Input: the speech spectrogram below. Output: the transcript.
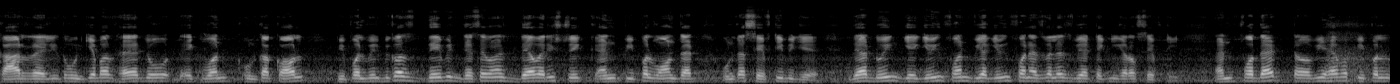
car rally तो उनके पास है जो एक वन उनका call people will because they will जैसे they are very strict and people want that उनका सेफ्टी भी है. They are doing giving fun we are giving fun as well as we are taking care of safety and for that we have a people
